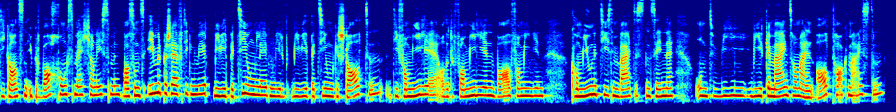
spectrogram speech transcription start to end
die ganzen Überwachungsmechanismen, was uns immer beschäftigen wird, wie wir Beziehungen leben, wie, wie wir Beziehungen gestalten, die Familie oder Familien, Wahlfamilien, Communities im weitesten Sinne und wie wir gemeinsam einen Alltag meistern.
